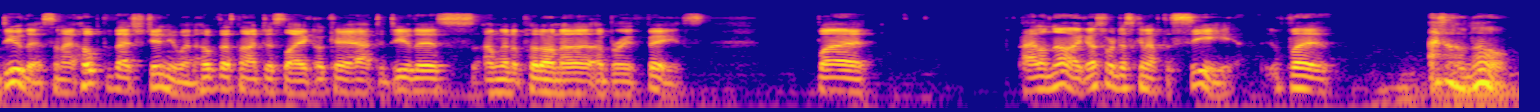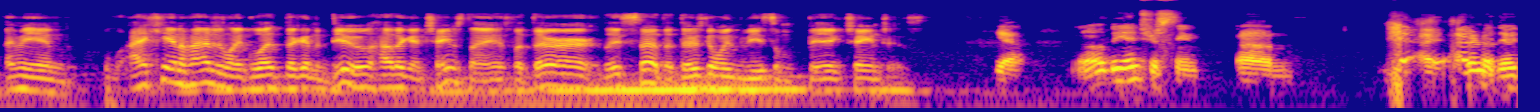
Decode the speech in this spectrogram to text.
to do this. And I hope that that's genuine. I hope that's not just like, okay, I have to do this. I'm to put on a, a brave face. But I don't know. I guess we're just to have to see. But I don't know. I mean, I can't imagine like what they're going to do, how they're going to change things. But there are, they said that there's going to be some big changes. Yeah, well, it'll be interesting. Um, yeah, I, I don't know. There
